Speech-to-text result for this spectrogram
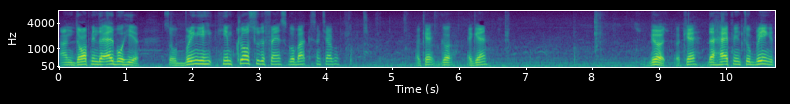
and dropping the elbow here. So bringing him close to the fence, go back, Santiago. Okay, go again. Good, okay? That helping to bring it,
